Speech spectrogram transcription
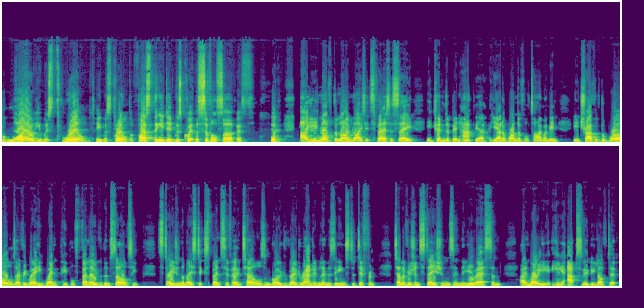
No, he was thrilled. He was thrilled. The first thing he did was quit the civil service. uh, he loved the limelight. It's fair to say he couldn't have been happier. He had a wonderful time. I mean, he travelled the world. Everywhere he went, people fell over themselves. He stayed in the most expensive hotels and rode, rode around in limousines to different television stations in the US. And I know he, he absolutely loved it.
